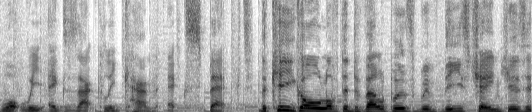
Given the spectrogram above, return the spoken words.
what we exactly can expect. The key goal of the developers with these changes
